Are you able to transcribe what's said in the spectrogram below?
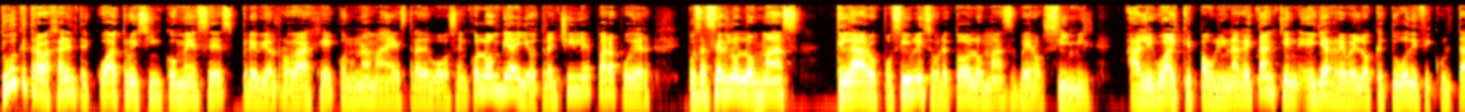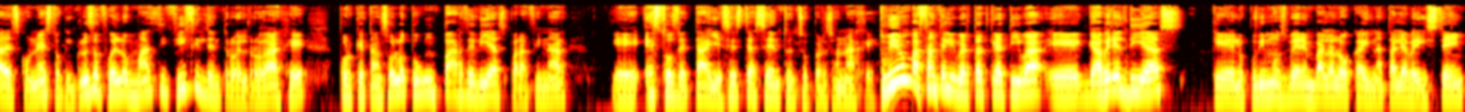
tuvo que trabajar entre 4 y 5 meses previo al rodaje con una maestra de voz en Colombia y otra en Chile para poder pues hacerlo lo más claro posible y sobre todo lo más verosímil al igual que Paulina Gaitán, quien ella reveló que tuvo dificultades con esto, que incluso fue lo más difícil dentro del rodaje, porque tan solo tuvo un par de días para afinar eh, estos detalles, este acento en su personaje. Tuvieron bastante libertad creativa. Eh, Gabriel Díaz, que lo pudimos ver en Bala Loca, y Natalia Beristain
